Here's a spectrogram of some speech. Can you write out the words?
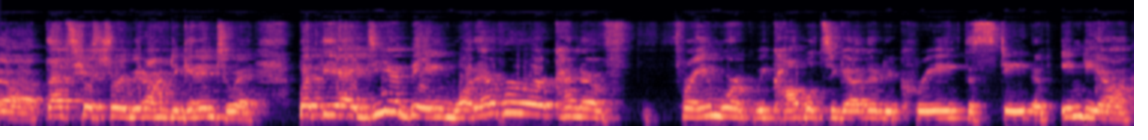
uh, that's history. We don't have to get into it. But the idea being, whatever kind of framework we cobbled together to create the state of India,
